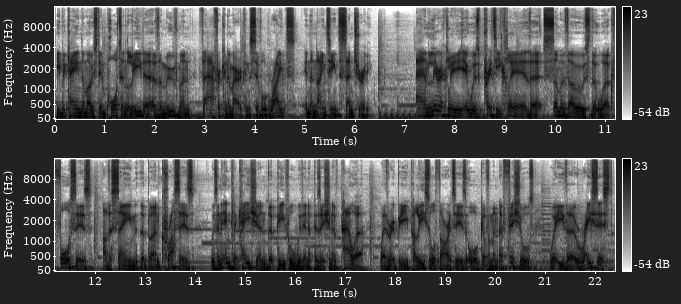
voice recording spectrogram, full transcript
He became the most important leader of the movement for African American civil rights in the 19th century. And lyrically, it was pretty clear that some of those that work forces are the same that burn crosses was an implication that people within a position of power, whether it be police authorities or government officials, were either racist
